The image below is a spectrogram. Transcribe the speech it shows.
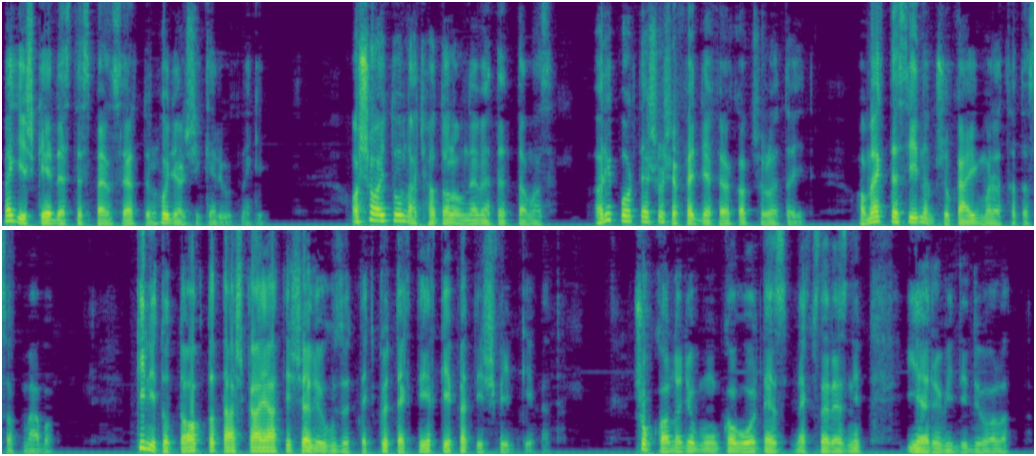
Meg is kérdezte Spencertől, hogyan sikerült neki. A sajtó nagy hatalom nevetett az. A riporter sose fedje fel kapcsolatait. Ha megteszi, nem sokáig maradhat a szakmába. Kinyitotta aktatáskáját, és előhúzott egy kötek térképet és fényképet. Sokkal nagyobb munka volt ez megszerezni ilyen rövid idő alatt.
